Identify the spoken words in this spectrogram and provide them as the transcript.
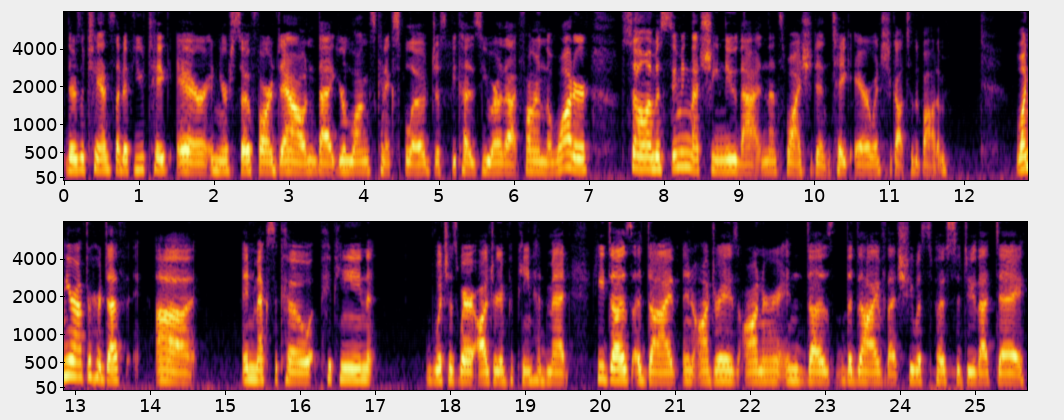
there's a chance that if you take air and you're so far down that your lungs can explode just because you are that far in the water. So I'm assuming that she knew that, and that's why she didn't take air when she got to the bottom. One year after her death uh, in Mexico, Pipin which is where Audrey and Pipin had met, he does a dive in Audrey's honor and does the dive that she was supposed to do that day.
